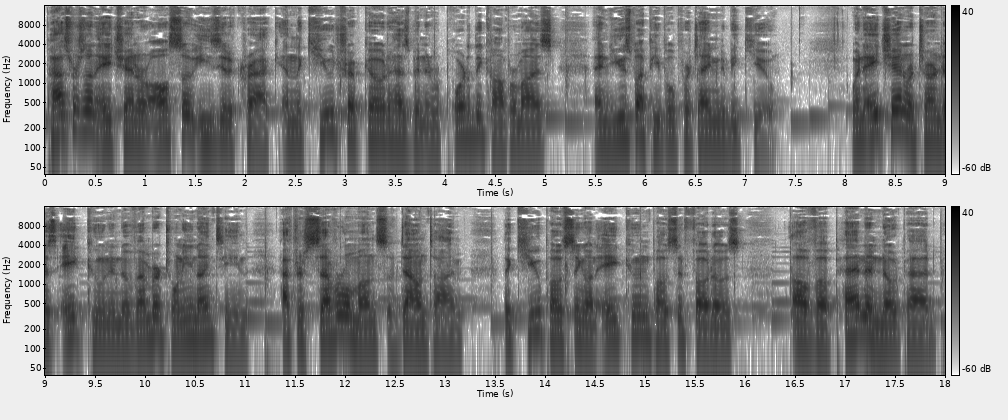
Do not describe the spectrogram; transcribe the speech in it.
Passwords on 8chan are also easy to crack, and the Q trip code has been reportedly compromised and used by people pretending to be Q. When 8chan returned as 8kun in November 2019, after several months of downtime, the Q posting on 8kun posted photos of a pen and notepad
